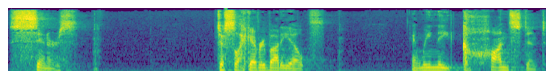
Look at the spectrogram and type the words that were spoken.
sinners, just like everybody else. And we need constant,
